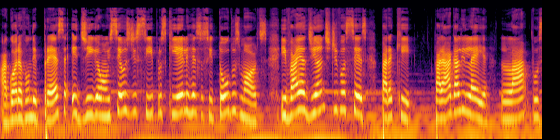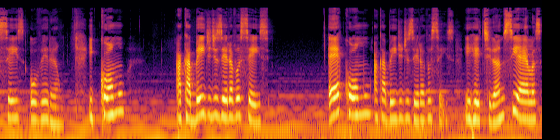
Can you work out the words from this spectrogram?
Agora vão depressa e digam aos seus discípulos que ele ressuscitou dos mortos e vai adiante de vocês para que para a Galileia, lá vocês o verão. E como acabei de dizer a vocês, é como acabei de dizer a vocês. E retirando-se elas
